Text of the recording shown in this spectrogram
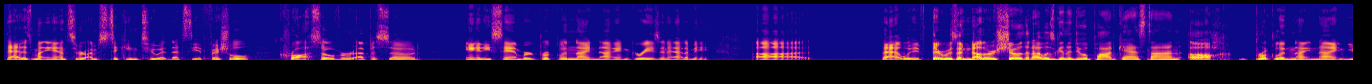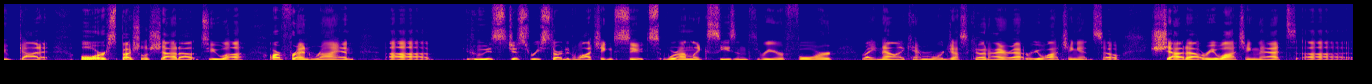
that is my answer. I'm sticking to it. That's the official crossover episode. Andy Samberg, Brooklyn Nine Nine, Grey's Anatomy. Uh, that if there was another show that I was going to do a podcast on, oh, Brooklyn Nine Nine, you got it. Or special shout out to uh, our friend Ryan. Uh, who has just restarted watching Suits. We're on like season three or four right now. I can't remember where Jessica and I are at rewatching it. So shout out rewatching that. Uh,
